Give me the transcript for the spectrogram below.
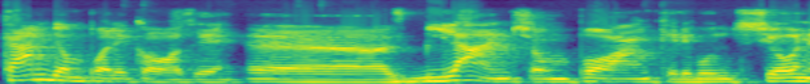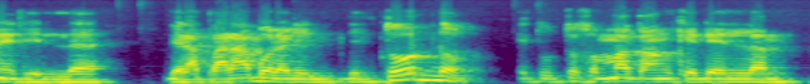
cambia un po' le cose, eh, sbilancia un po' anche l'evoluzione del, della parabola del, del, tordo e tutto sommato anche del,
